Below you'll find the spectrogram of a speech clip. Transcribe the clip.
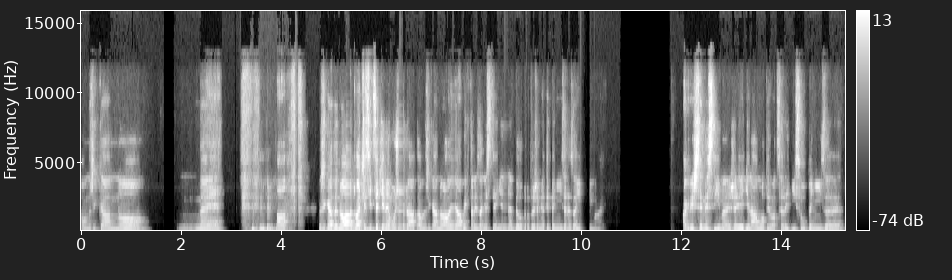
A on říká, no, ne. A říkáte, no a 2000 ti nemůžu dát. A on říká, no ale já bych tady za ně stejně nebyl, protože mě ty peníze nezajímají. A když si myslíme, že jediná motivace lidí jsou peníze,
